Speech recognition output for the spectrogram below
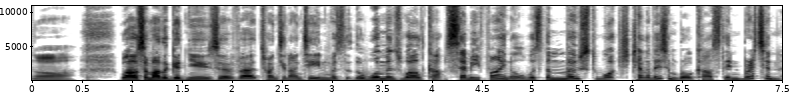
Oh. Well, some other good news of uh, 2019 was that the Women's World Cup semi final was the most watched television broadcast in Britain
